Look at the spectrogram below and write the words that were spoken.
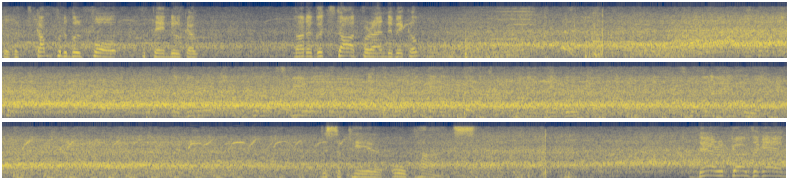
So it's comfortable four for Tendulkar. Not a good start for Andy Bichel. Disappear at all parts. There it goes again.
